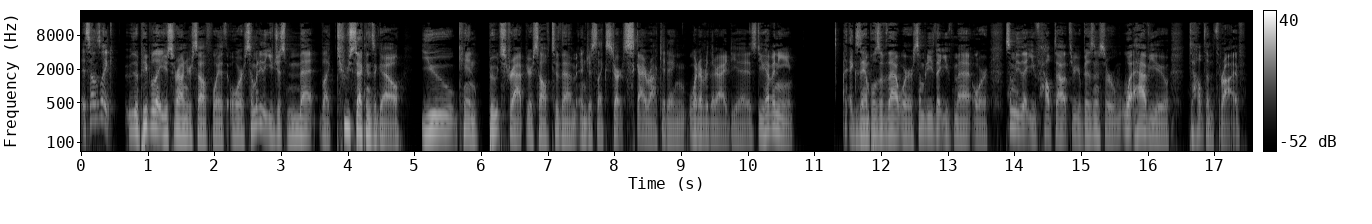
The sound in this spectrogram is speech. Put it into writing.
It sounds like the people that you surround yourself with, or somebody that you just met like two seconds ago, you can bootstrap yourself to them and just like start skyrocketing whatever their idea is. Do you have any examples of that where somebody that you've met or somebody that you've helped out through your business or what have you to help them thrive?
